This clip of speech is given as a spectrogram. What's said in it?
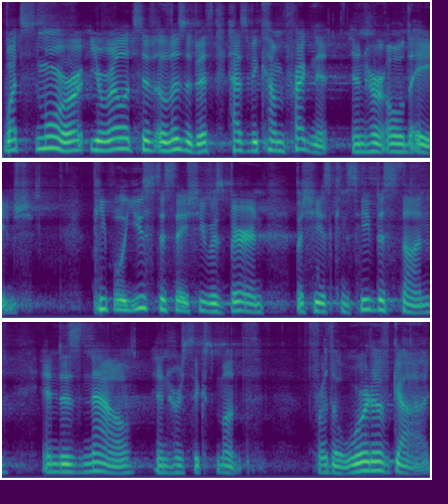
What's more, your relative Elizabeth has become pregnant in her old age. People used to say she was barren, but she has conceived a son and is now in her sixth month. For the word of God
